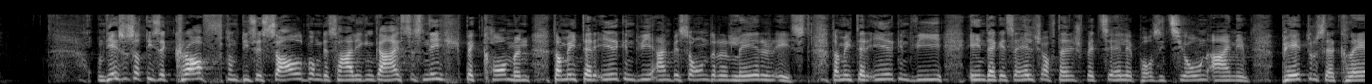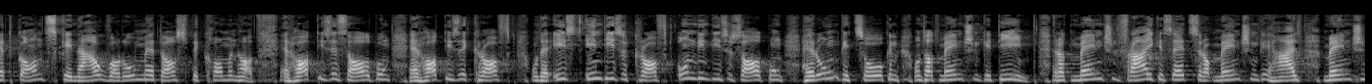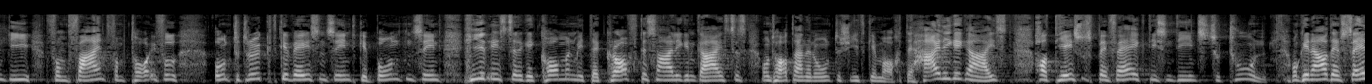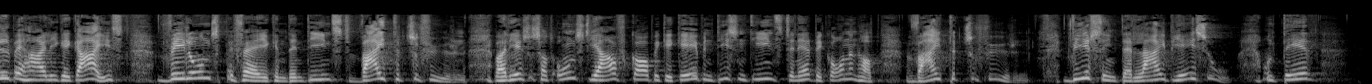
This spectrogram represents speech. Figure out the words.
Und Jesus hat diese Kraft und diese Salbung des Heiligen Geistes nicht bekommen, damit er irgendwie ein besonderer Lehrer ist, damit er irgendwie in der Gesellschaft eine spezielle Position einnimmt. Petrus erklärt ganz genau, warum er das bekommen hat. Er hat diese Salbung, er hat diese Kraft und er ist in dieser Kraft und in dieser Salbung herumgezogen und hat Menschen gedient. Er hat Menschen freigesetzt, er hat Menschen geheilt, Menschen, die vom Feind, vom Teufel unterdrückt gewesen sind, sind, gebunden sind. Hier ist er gekommen mit der Kraft des Heiligen Geistes und hat einen Unterschied gemacht. Der Heilige Geist hat Jesus befähigt, diesen Dienst zu tun. Und genau derselbe Heilige Geist will uns befähigen, den Dienst weiterzuführen. Weil Jesus hat uns die Aufgabe gegeben, diesen Dienst, den er begonnen hat, weiterzuführen. Wir sind der Leib Jesu. Und der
